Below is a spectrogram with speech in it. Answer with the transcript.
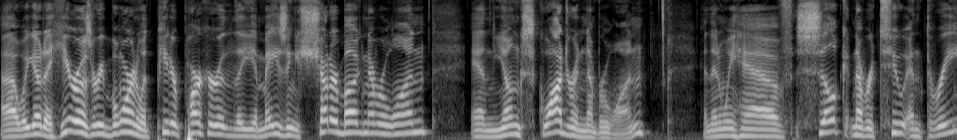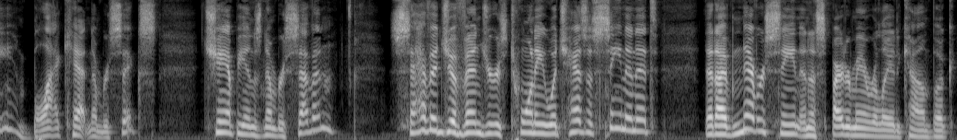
Uh, we go to Heroes Reborn with Peter Parker, The Amazing Shutterbug number 1, and Young Squadron number 1. And then we have Silk number two and three, Black Cat number six, Champions number seven, Savage Avengers 20, which has a scene in it that I've never seen in a Spider Man related comic book.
